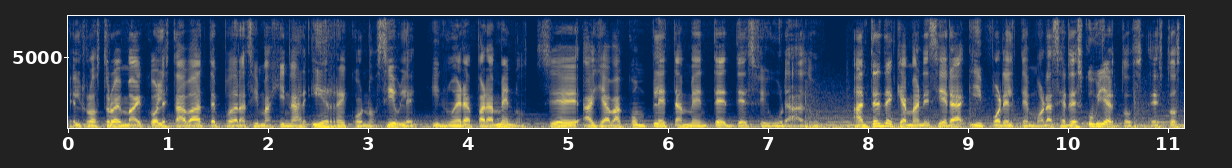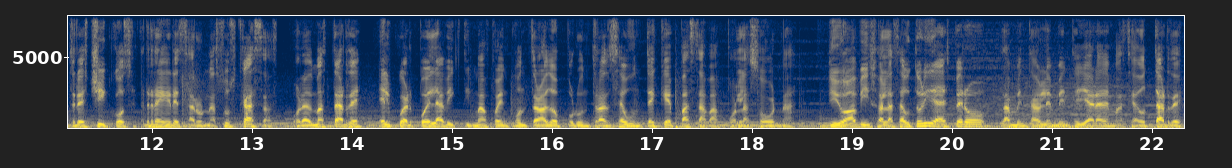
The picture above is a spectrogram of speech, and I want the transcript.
El rostro de Michael estaba, te podrás imaginar, irreconocible y no era para menos, se hallaba completamente desfigurado. Antes de que amaneciera y por el temor a ser descubiertos, estos tres chicos regresaron a sus casas. Horas más tarde, el cuerpo de la víctima fue encontrado por un transeúnte que pasaba por la zona. Dio aviso a las autoridades, pero lamentablemente ya era demasiado tarde,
